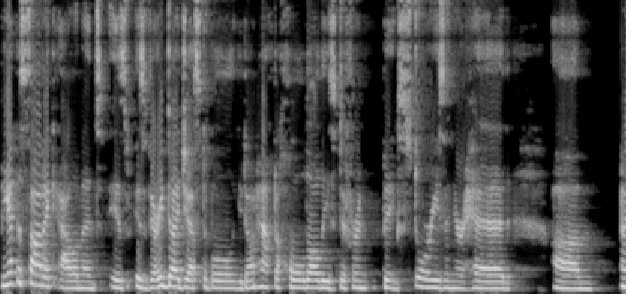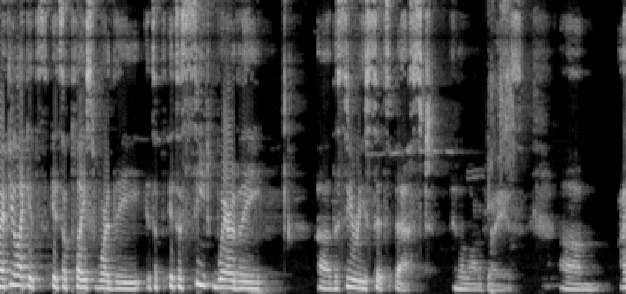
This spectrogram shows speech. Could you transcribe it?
the episodic element is is very digestible. You don't have to hold all these different big stories in your head. Um, and i feel like it's it's a place where the it's a it's a seat where the uh, the series sits best in a lot of ways. Um, I,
